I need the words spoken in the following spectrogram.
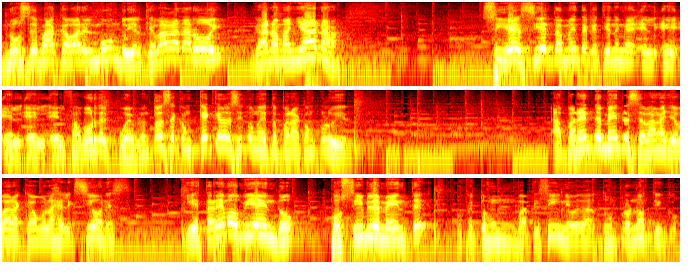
No se va a acabar el mundo. Y el que va a ganar hoy, gana mañana si es ciertamente que tienen el, favor del pueblo. Entonces, ¿con qué quiero decir con esto para concluir? Aparentemente se van a llevar a cabo las elecciones y estaremos viendo posiblemente, porque esto es un vaticinio, esto es un pronóstico,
